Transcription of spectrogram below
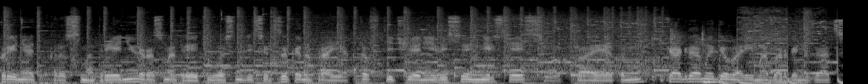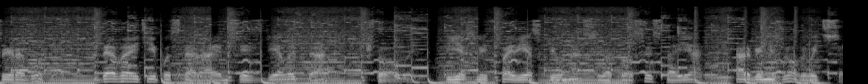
принять к рассмотрению и рассмотреть 80 законопроектов в течение весенней сессии. Поэтому, когда мы говорим об организации работы, давайте постараемся сделать так, чтобы, если в повестке у нас вопросы стоят, организовываться,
